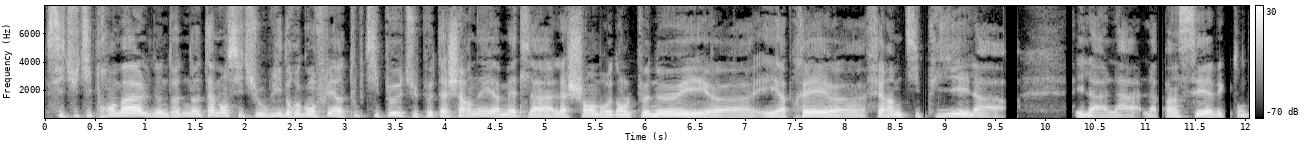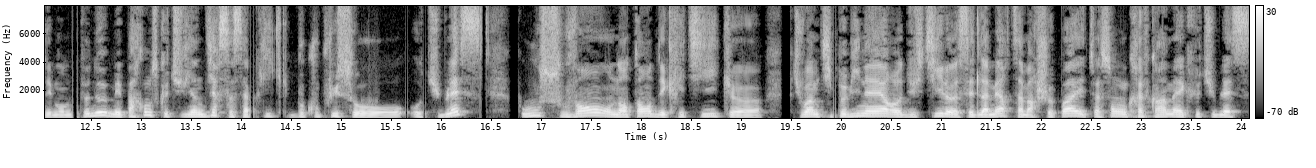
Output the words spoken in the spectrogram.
si tu t'y prends mal, notamment si tu oublies de regonfler un tout petit peu, tu peux t'acharner à mettre la, chambre dans le pneu et, euh, et après faire un petit pli et la, et la, la, la, pincer avec ton démon de pneu. Mais par contre, ce que tu viens de dire, ça s'applique beaucoup plus au, au tubeless, où souvent on entend des critiques, euh, tu vois, un petit peu binaires, du style c'est de la merde, ça marche pas, et de toute façon on crève quand même avec le tubeless.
